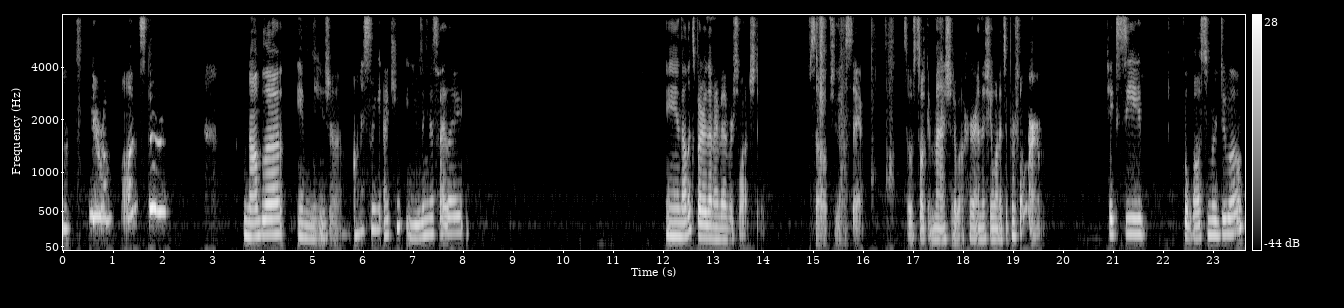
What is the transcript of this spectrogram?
You're a monster. Nabla Amnesia. Honestly, I keep using this highlight. And that looks better than I've ever swatched it. So she's gonna say. So I was talking mad shit about her and then she wanted to perform. Pixi Gossamer Duo.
